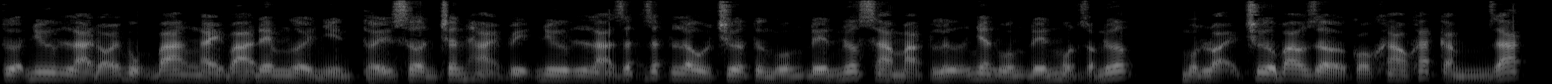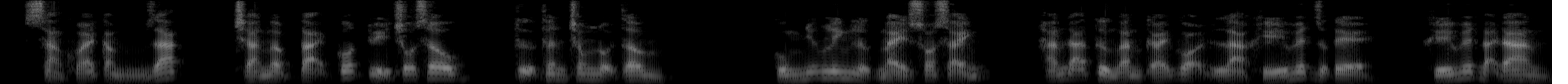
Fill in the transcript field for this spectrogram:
tựa như là đói bụng ba ngày ba đêm người nhìn thấy sơn chân hải vị như là rất rất lâu chưa từng uống đến nước sa mạc lữ nhân uống đến một giọt nước, một loại chưa bao giờ có khao khát cảm giác, sảng khoái cảm giác, tràn ngập tại cốt tủy chỗ sâu, tự thân trong nội tâm. Cùng những linh lực này so sánh hắn đã từng ăn cái gọi là khí huyết dược tề, khí huyết đại đan,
